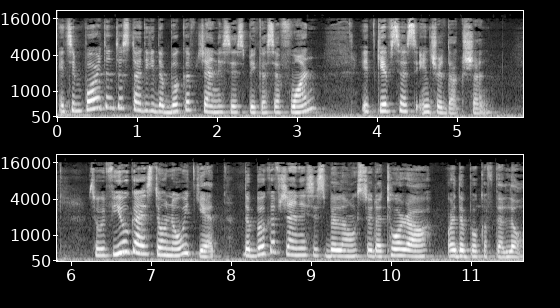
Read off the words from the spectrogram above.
It's important to study the book of Genesis because of one, it gives us introduction. So, if you guys don't know it yet, the book of Genesis belongs to the Torah or the book of the law.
